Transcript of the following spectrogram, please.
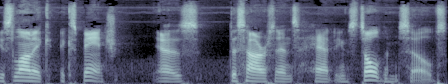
Islamic expansion as the Saracens had installed themselves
